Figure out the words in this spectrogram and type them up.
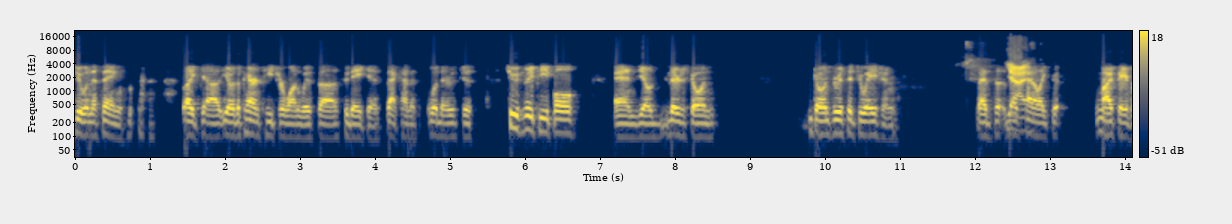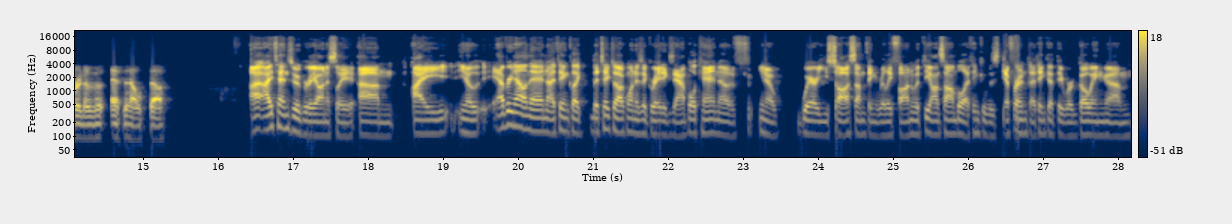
doing the thing like uh, you know the parent teacher one with uh, Sudeikis, that kind of when there's just two three people and you know they're just going going through a situation. That's Yeah, that's kind of like my favorite of SNL stuff. I, I tend to agree, honestly. Um, I, you know, every now and then, I think like the TikTok one is a great example, Ken, of you know where you saw something really fun with the ensemble. I think it was different. I think that they were going, um,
